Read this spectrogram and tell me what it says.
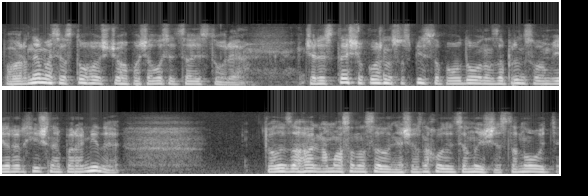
Повернемося з того, з чого почалася ця історія. Через те, що кожне суспільство побудовано за принципом ієрархічної піраміди, коли загальна маса населення, що знаходиться нижче, становить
